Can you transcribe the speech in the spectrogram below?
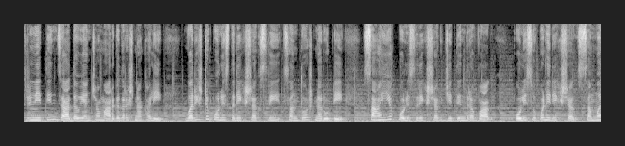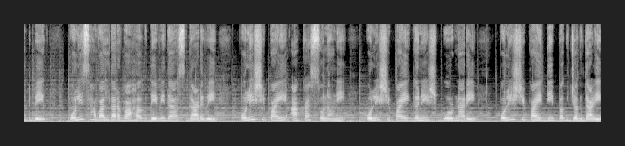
श्री नितीन जाधव यांच्या मार्गदर्शनाखाली वरिष्ठ पोलीस निरीक्षक श्री संतोष नरुटे सहाय्यक पोलीस निरीक्षक जितेंद्र वाघ पोलीस उपनिरीक्षक समद बेग पोलीस हवालदार वाहक देवीदास गाडवे पोलीस शिपाई आकाश सोनवणे पोलीस शिपाई गणेश बोरनारे पोलीस शिपाई दीपक जगदाळे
